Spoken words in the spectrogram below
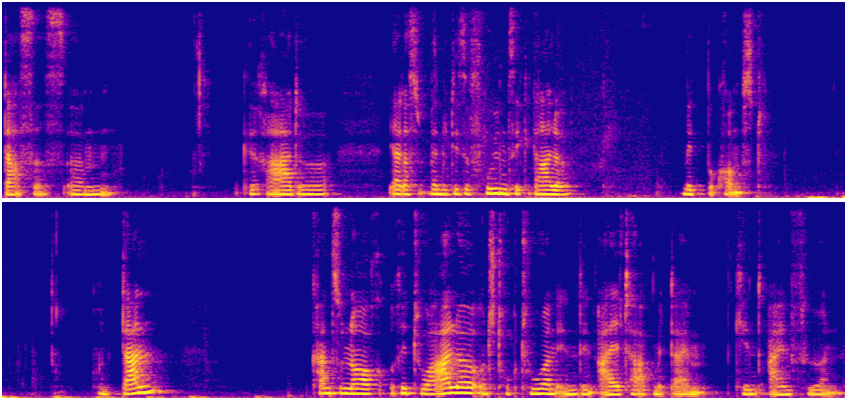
dass es ähm, gerade, ja, dass, wenn du diese frühen Signale mitbekommst. Und dann kannst du noch Rituale und Strukturen in den Alltag mit deinem Kind einführen,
